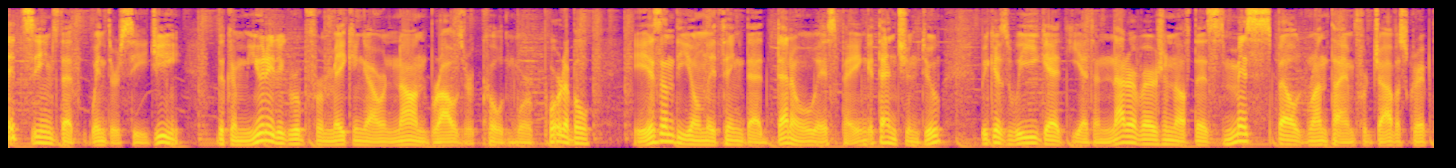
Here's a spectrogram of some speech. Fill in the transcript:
It seems that WinterCG, the community group for making our non browser code more portable, isn't the only thing that Deno is paying attention to, because we get yet another version of this misspelled runtime for JavaScript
